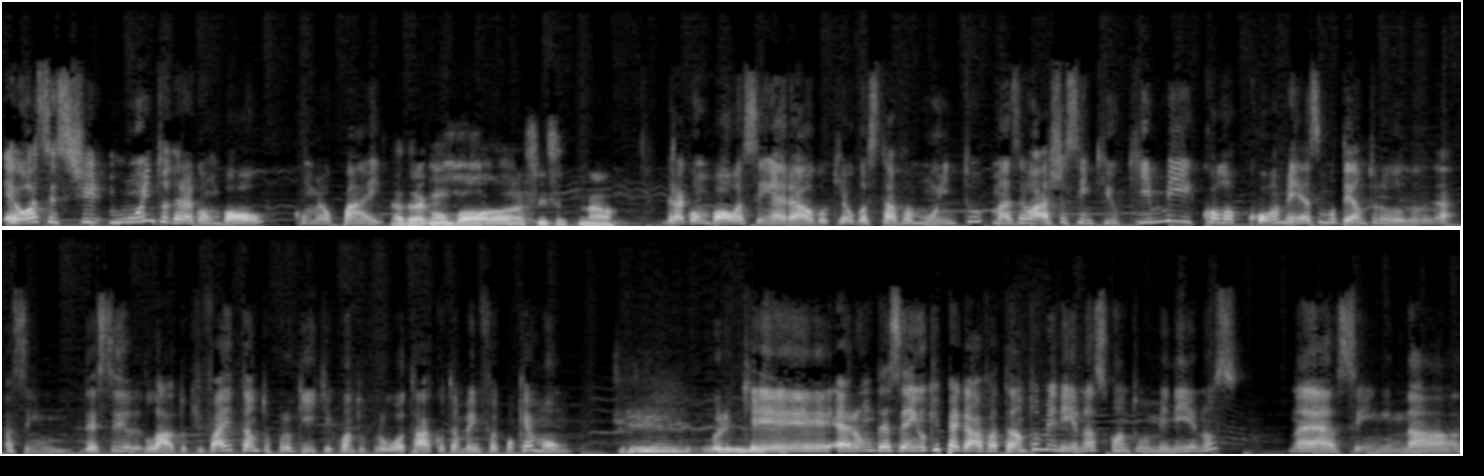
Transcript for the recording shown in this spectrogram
Eu assisti muito Dragon Ball com meu pai. A Dragon Ball é sensacional. Dragon Ball, assim, era algo que eu gostava muito, mas eu acho, assim, que o que me colocou mesmo dentro, assim, desse lado que vai tanto pro geek quanto pro otaku também foi Pokémon. Porque era um desenho que pegava tanto meninas quanto meninos, né, assim, na,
